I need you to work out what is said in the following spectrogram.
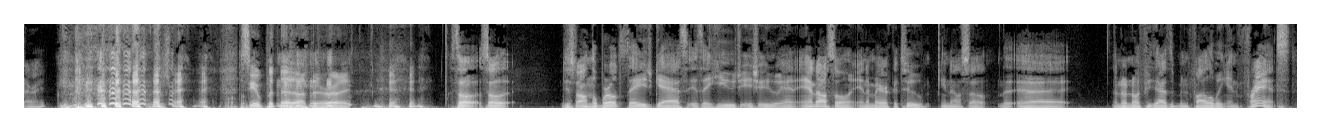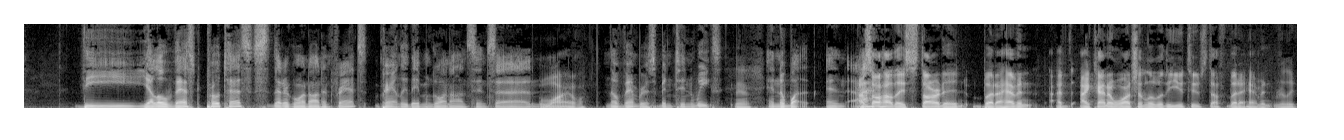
all right. So you put that out there, all right? So, so just on the world stage, gas is a huge issue, and, and also in America too. You know, so uh, I don't know if you guys have been following in France the yellow vest protests that are going on in France. Apparently, they've been going on since uh, Wow. November. It's been ten weeks, Yeah. and the and I saw how they started, but I haven't. I, I kind of watch a little bit of the YouTube stuff, but I haven't really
